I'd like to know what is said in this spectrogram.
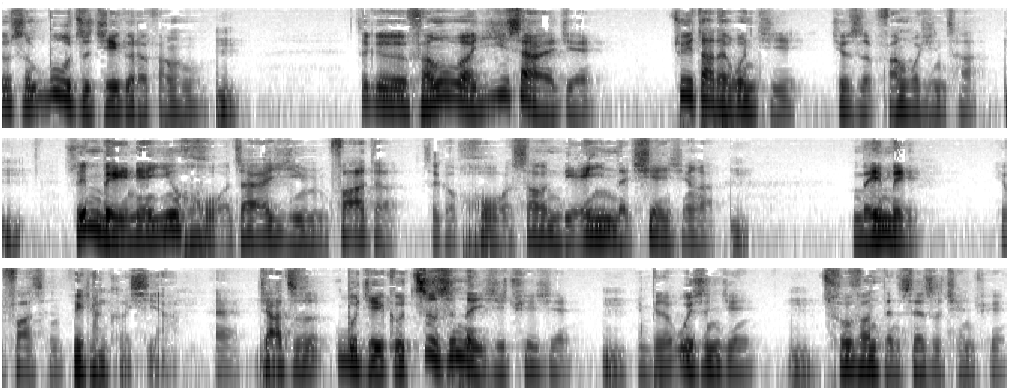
都是木质结构的房屋，嗯，这个房屋啊依山而建。最大的问题就是防火性差，嗯，所以每年因火灾而引发的这个火烧连营的现象啊，嗯，每每有发生，非常可惜啊，哎，加之木结构自身的一些缺陷，嗯，你比如卫生间、嗯，厨房等设施欠缺，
